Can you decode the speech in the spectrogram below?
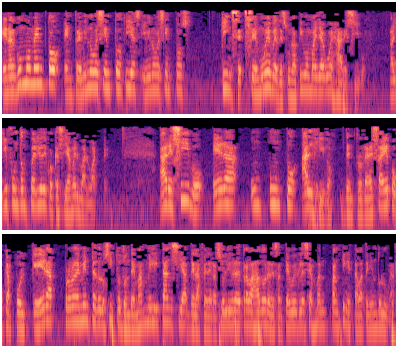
en algún momento entre 1910 y 1900 15 se mueve de su nativo Mayagüez a Arecibo. Allí funda un periódico que se llama El Baluarte. Arecibo era un punto álgido dentro de esa época porque era probablemente de los sitios donde más militancia de la Federación Libre de Trabajadores de Santiago Iglesias Pantín estaba teniendo lugar.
